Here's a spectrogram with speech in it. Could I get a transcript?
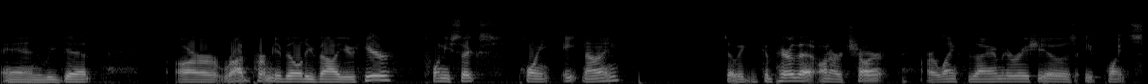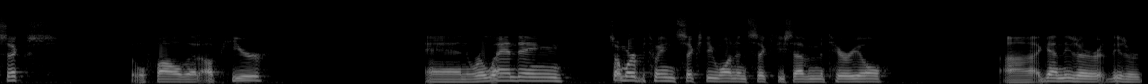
and we get our rod permeability value here, 26.89. So we can compare that on our chart. Our length to diameter ratio is 8.6. So we'll follow that up here. And we're landing somewhere between 61 and 67 material. Uh, again, these are these are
